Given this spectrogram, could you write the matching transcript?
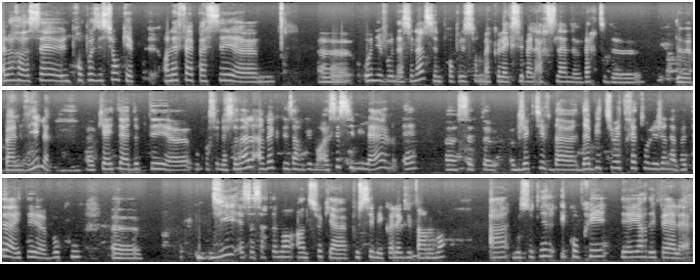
Alors, euh, c'est une proposition qui est en effet passée euh, euh, au niveau national. C'est une proposition de ma collègue Sibel Arslan, verte de, de qui a été adoptée au Conseil national avec des arguments assez similaires et cet objectif d'habituer très tôt les jeunes à voter a été beaucoup dit et c'est certainement un de ceux qui a poussé mes collègues du Parlement à le soutenir, y compris d'ailleurs des PLR.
